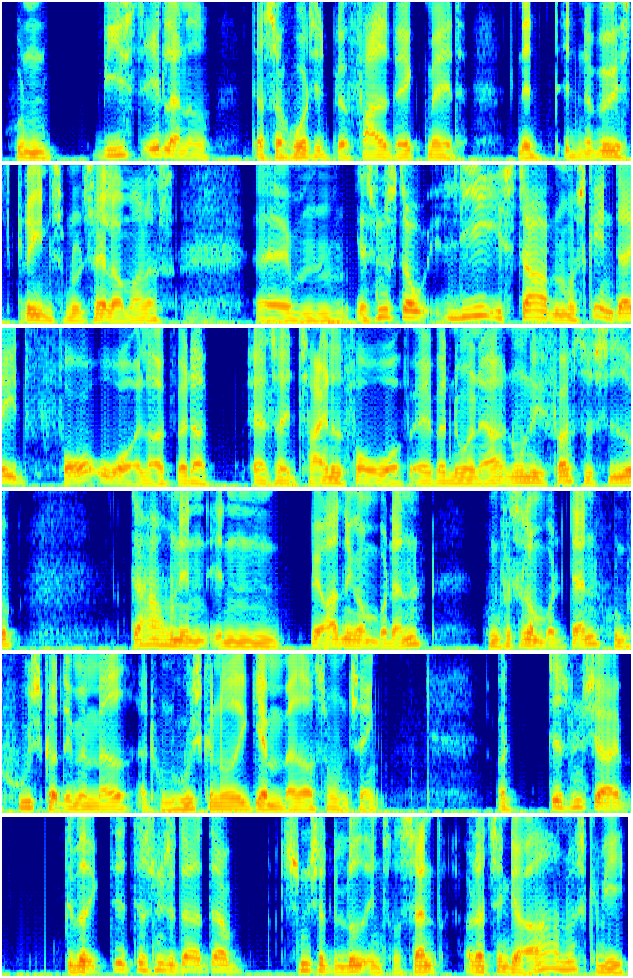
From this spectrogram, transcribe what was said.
hun viste et eller andet, der så hurtigt blev fejet væk med et, et, et nervøst grin, som du taler om, Anders. Øhm, jeg synes dog lige i starten, måske endda i et forord, eller hvad der, altså et tegnet forord, øh, hvad det nu end er, nogle af de første sider, der har hun en, en beretning om, hvordan hun fortæller om, hvordan hun husker det med mad, at hun husker noget igennem mad og sådan nogle ting. Og det synes jeg, det ved jeg ikke, det, det synes jeg, der, der synes jeg, det lød interessant, og der tænkte jeg, ah, nu skal vi,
